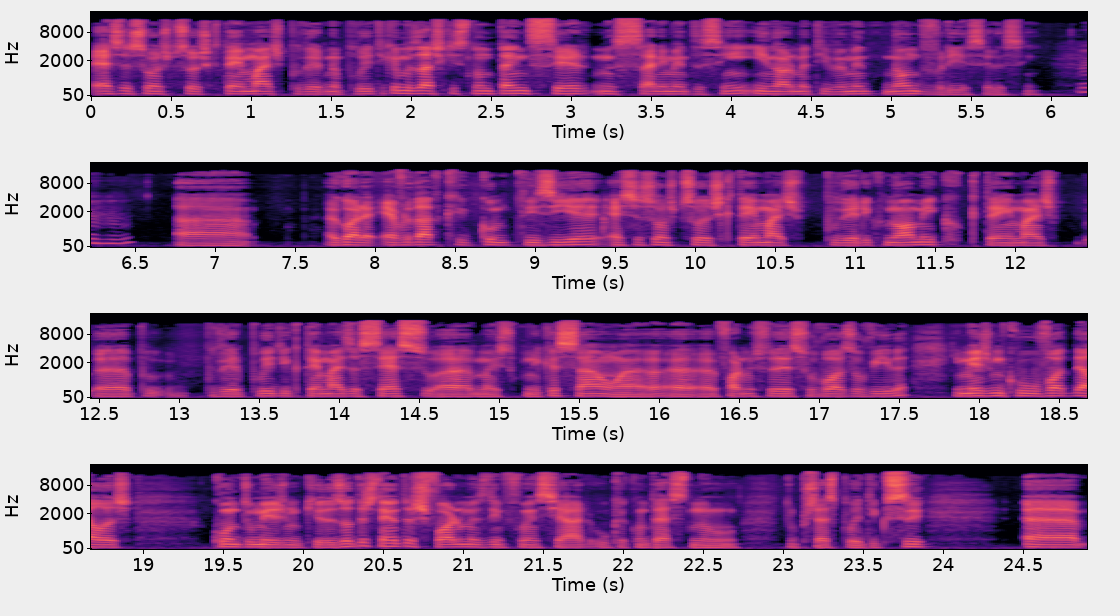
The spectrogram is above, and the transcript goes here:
essas são as pessoas que têm mais poder na política, mas acho que isso não tem de ser necessariamente assim e normativamente não deveria ser assim. Uhum. Uh, Agora, é verdade que, como te dizia, estas são as pessoas que têm mais poder económico, que têm mais uh, poder político, que têm mais acesso a meios de comunicação, a, a, a, formas de fazer a sua voz ouvida, e mesmo que o voto delas conte o mesmo que o das outras, têm outras formas de influenciar o que acontece no, no processo político. Se uh,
